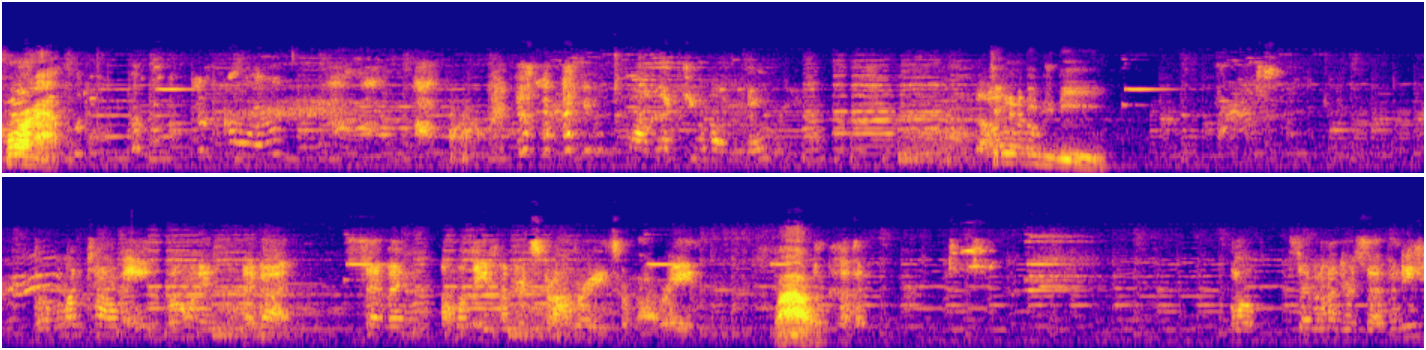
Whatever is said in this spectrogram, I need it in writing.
crap. Bonus, I got seven, almost 800 strawberries from that raid. Wow. Well, 770?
